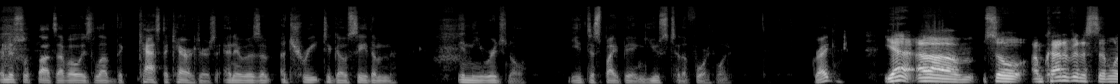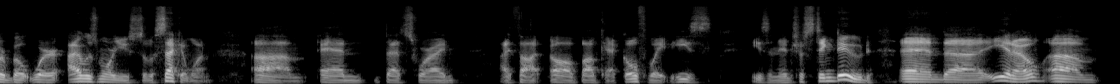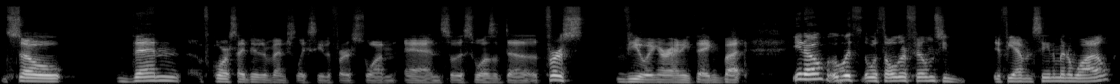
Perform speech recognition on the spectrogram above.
initial thoughts. I've always loved the cast of characters, and it was a, a treat to go see them in the original, despite being used to the fourth one. Greg? Yeah. Um, so I'm kind of in a similar boat where I was more used to the second one. Um, and that's where I I thought, oh, Bobcat Goldthwait, he's he's an interesting dude. And uh, you know, um, so then of course I did eventually see the first one, and so this wasn't the first viewing or anything, but you know, with with older films, you if you haven't seen them in a while,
